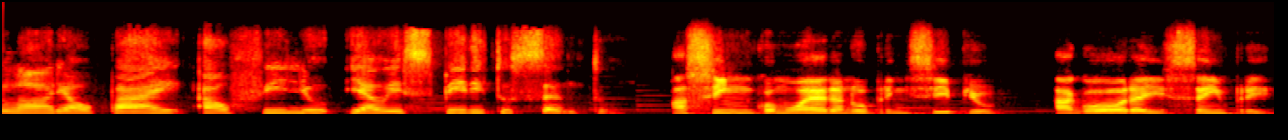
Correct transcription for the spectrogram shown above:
Glória ao Pai, ao Filho e ao Espírito Santo. Assim como era no princípio, agora e sempre,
